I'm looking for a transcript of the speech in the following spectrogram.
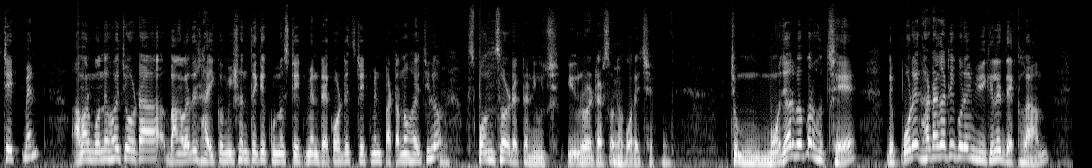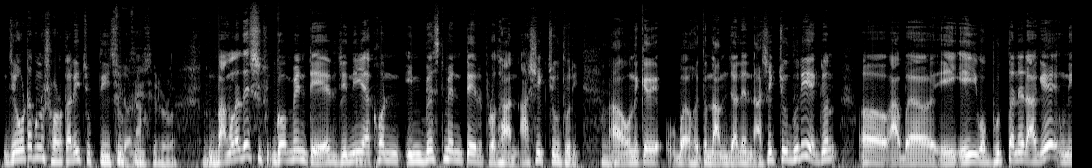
স্টেটমেন্ট আমার মনে হয়েছে ওটা বাংলাদেশ হাই কমিশন থেকে কোনো স্টেটমেন্ট রেকর্ডেড স্টেটমেন্ট পাঠানো হয়েছিল। স্পন্সর্ড একটা নিউজ রয়টার্স ওটা করেছে। তো মজার ব্যাপার হচ্ছে যে পরে ঘাটাঘাটি করে আমি বিকেলে দেখলাম যে ওটা কোনো সরকারি চুক্তিই ছিল না। চুক্তি ছিল না। বাংলাদেশ গভর্নমেন্টের যিনি এখন ইনভেস্টমেন্টের প্রধান আশিক চৌধুরী অনেকে হয়তো নাম জানেন আশিক চৌধুরী একজন এই এই অভ্যুত্থানের আগে উনি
